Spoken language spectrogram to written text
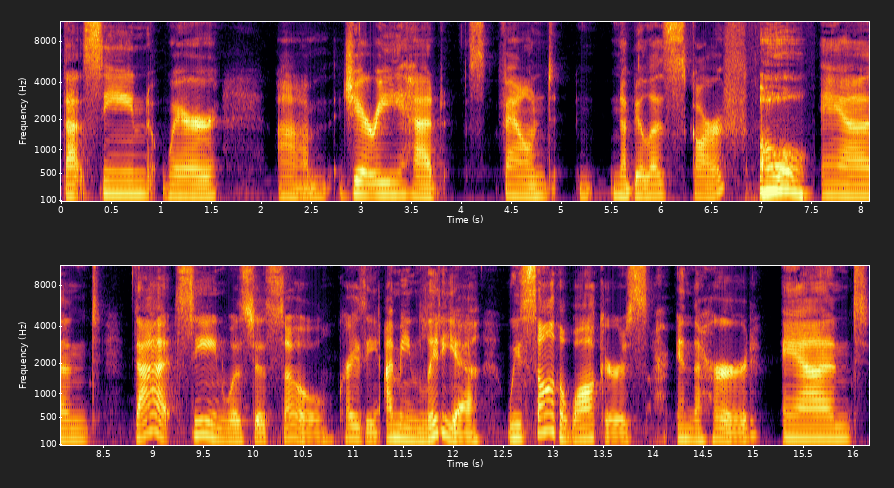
that scene where um, Jerry had found Nabila's scarf. Oh, And that scene was just so crazy. I mean, Lydia, we saw the walkers in the herd, and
